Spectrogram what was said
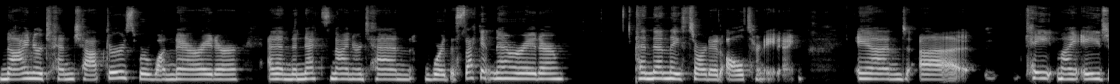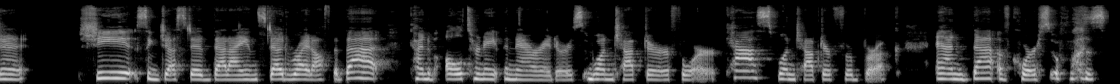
nine or 10 chapters were one narrator, and then the next nine or 10 were the second narrator. And then they started alternating. And uh, Kate, my agent, she suggested that I instead, right off the bat, kind of alternate the narrators one chapter for Cass, one chapter for Brooke. And that, of course, was,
